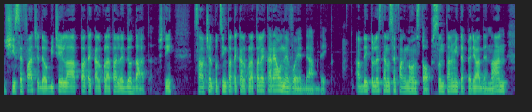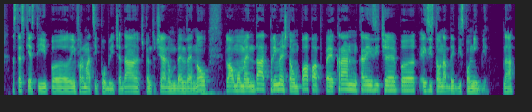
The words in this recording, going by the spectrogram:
și se face de obicei la toate calculatoarele deodată, știi? Sau cel puțin toate calculatoarele care au nevoie de update. Update-urile astea nu se fac non-stop. Sunt anumite perioade în an, astea sunt chestii, informații publice, da? Pentru cine are un BMW nou, la un moment dat primește un pop-up pe ecran care îi zice există un update disponibil, da?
